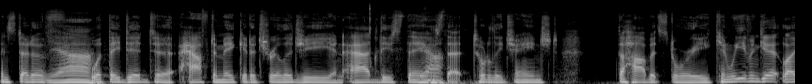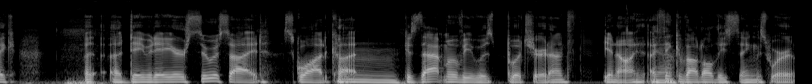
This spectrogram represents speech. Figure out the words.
instead of Yeah. what they did to have to make it a trilogy and add these things Yeah. that totally changed the Hobbit story? Can we even get like a, a David Ayer Suicide Squad cut? Mm, Because that movie was butchered. And you know, I, I Yeah. think about all these things where.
